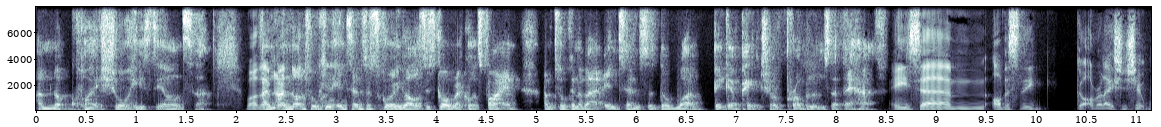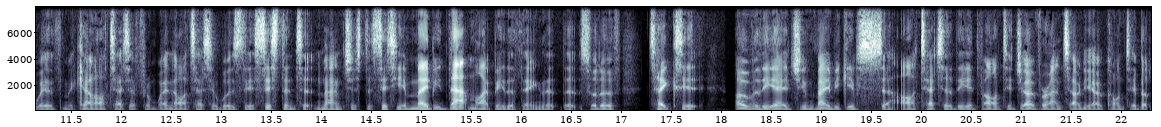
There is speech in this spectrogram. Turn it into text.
I'm not quite sure he's the answer. Well, I'm, I'm, not talking in terms of scoring goals. His goal record's fine. I'm talking about in terms of the what bigger picture of problems that they have. He's um, obviously got a relationship with Mikel Arteta from when Arteta was the assistant at Manchester City, and maybe that might be the thing that that sort of takes it over the edge and maybe gives uh, Arteta the advantage over Antonio Conte. But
